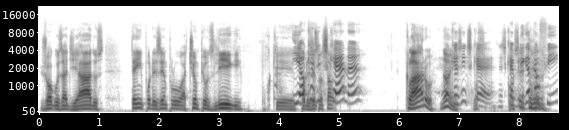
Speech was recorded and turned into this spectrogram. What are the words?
jogos adiados, tem, por exemplo, a Champions League, porque E é por o que a exemplo, gente tava- quer, né? Claro, É não, o que a gente com- quer. A gente quer briga até o fim.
